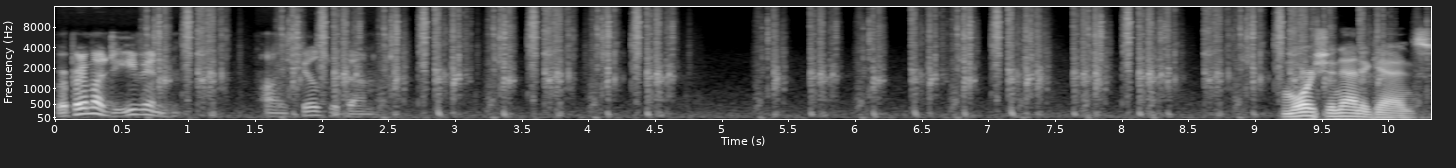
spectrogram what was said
We're pretty much even on kills with them. More shenanigans.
